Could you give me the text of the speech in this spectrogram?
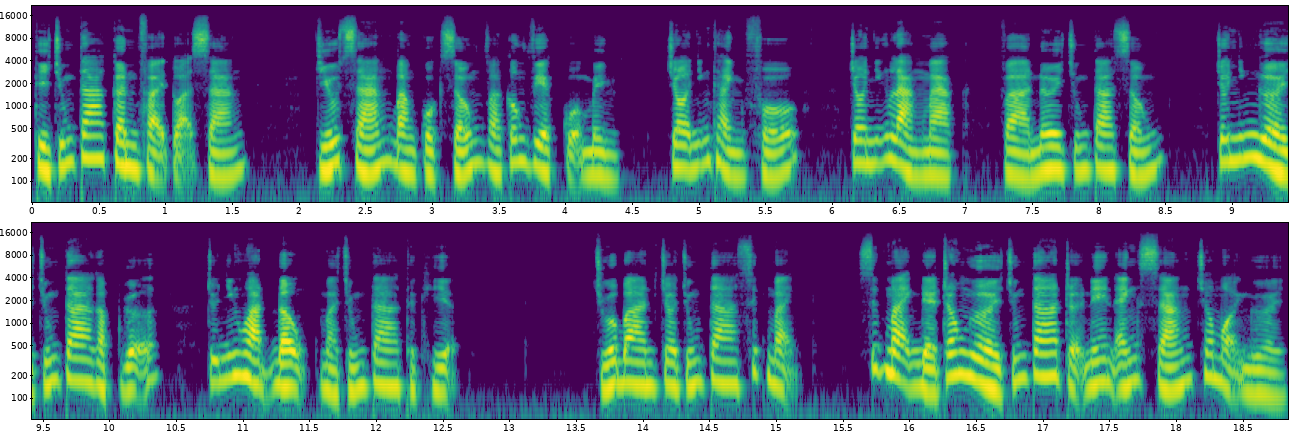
thì chúng ta cần phải tỏa sáng, chiếu sáng bằng cuộc sống và công việc của mình cho những thành phố, cho những làng mạc và nơi chúng ta sống, cho những người chúng ta gặp gỡ, cho những hoạt động mà chúng ta thực hiện. Chúa ban cho chúng ta sức mạnh, sức mạnh để trong người chúng ta trở nên ánh sáng cho mọi người,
